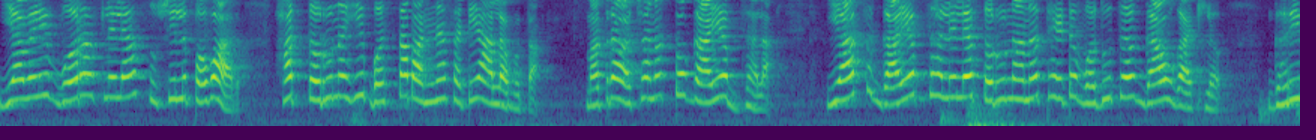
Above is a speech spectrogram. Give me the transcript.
यावेळी वर असलेल्या सुशील पवार हा तरुणही बस्ता बांधण्यासाठी आला होता. मात्र अचानक तो गायब झाला. याच गायब झालेल्या तरुणानं थेट वधूचं गाव गाठलं. घरी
